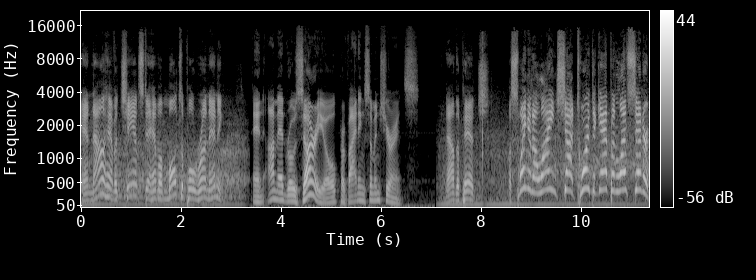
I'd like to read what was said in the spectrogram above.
and now have a chance to have a multiple run inning. And Amed Rosario providing some insurance. Now the pitch. A swing and a line shot toward the gap in left center.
